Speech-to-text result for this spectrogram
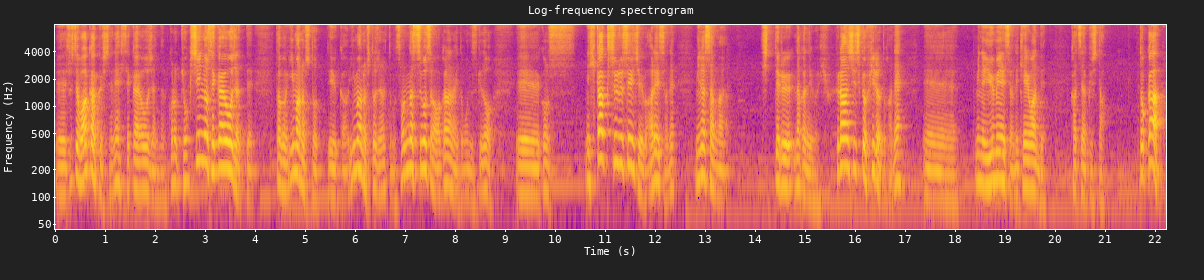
えー、そして若くしてね世界王者になる。この極真の世界王者って多分今の人っていうか今の人じゃなくてもそんな凄さがわからないと思うんですけど、えー、この、比較する選手といえばあれですよね。皆さんが知ってる中で言えばフランシスコ・フィロとかね、えー、みんな有名ですよね。K1 で活躍した。とか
